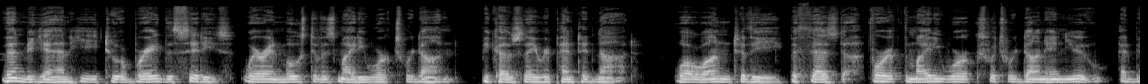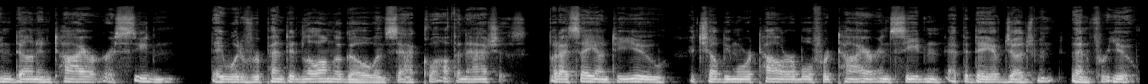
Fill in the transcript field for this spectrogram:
Then began he to upbraid the cities wherein most of his mighty works were done, because they repented not. Woe unto thee, Bethsaida! For if the mighty works which were done in you had been done in Tyre or Sidon, they would have repented long ago in sackcloth and ashes. But I say unto you, it shall be more tolerable for Tyre and Sidon at the day of judgment than for you.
